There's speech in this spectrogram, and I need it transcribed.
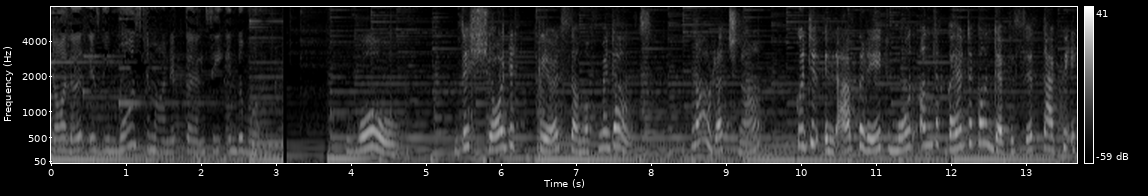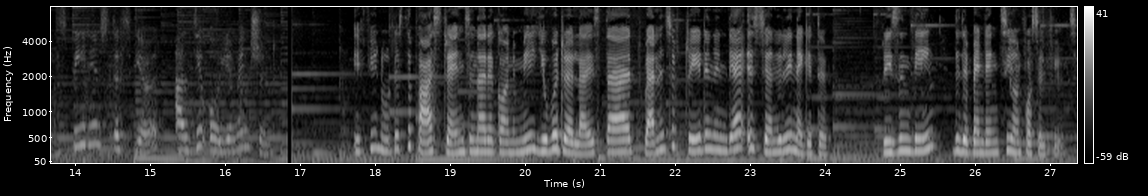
dollar is the most demanded currency in the world. Whoa, this sure did clear some of my doubts. Now, Rachna, could you elaborate more on the current account deficit that we experienced this year as you earlier mentioned? If you notice the past trends in our economy, you would realize that balance of trade in India is generally negative. Reason being the dependency on fossil fuels.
